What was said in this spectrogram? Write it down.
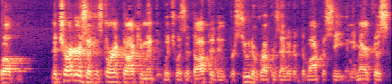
Well, the Charter is a historic document which was adopted in pursuit of representative democracy in the Americas.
